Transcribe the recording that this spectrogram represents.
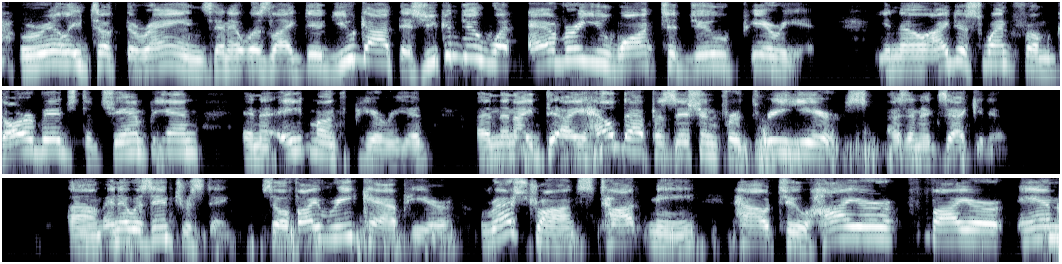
really took the reins and it was like dude you got this you can do whatever you want to do period you know i just went from garbage to champion in an eight month period and then I, I held that position for three years as an executive. Um, and it was interesting. So if I recap here, restaurants taught me how to hire, fire, and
